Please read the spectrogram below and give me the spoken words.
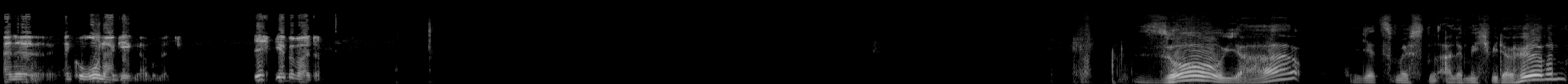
eine, ein Corona-Gegenargument. Ich gebe weiter. So, ja, Jetzt müssten alle mich wieder hören.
